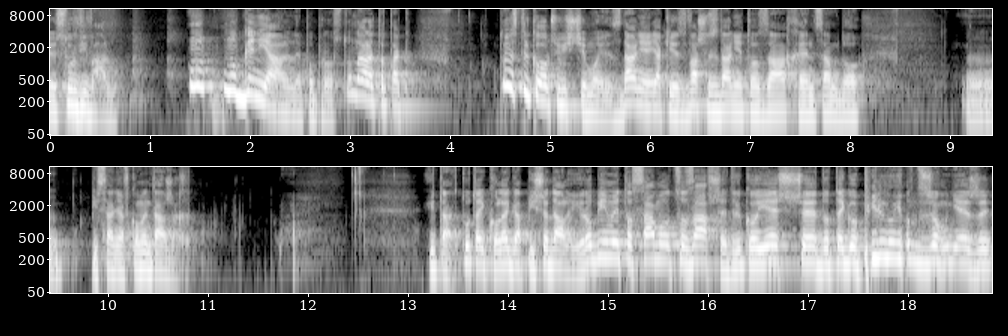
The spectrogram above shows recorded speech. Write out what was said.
yy, survivalu. No, no genialne po prostu, no ale to tak, to jest tylko oczywiście moje zdanie. Jakie jest wasze zdanie, to zachęcam do pisania w komentarzach. I tak, tutaj kolega pisze dalej. Robimy to samo co zawsze, tylko jeszcze do tego pilnując żołnierzy,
